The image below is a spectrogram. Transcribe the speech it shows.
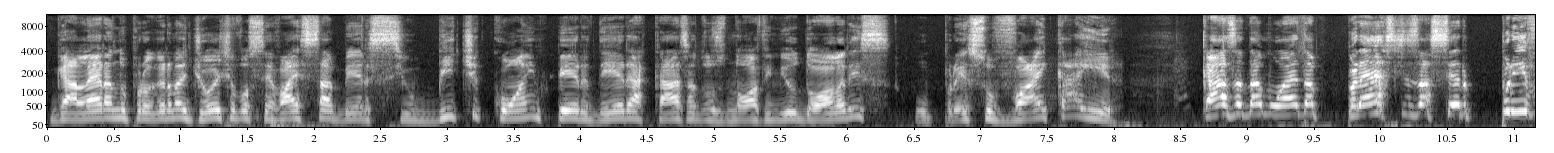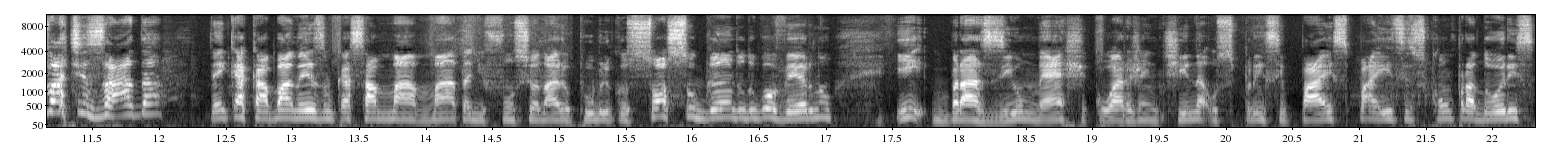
Galera, no programa de hoje você vai saber se o Bitcoin perder a casa dos 9 mil dólares, o preço vai cair. Casa da Moeda prestes a ser privatizada. Tem que acabar mesmo com essa mamata de funcionário público só sugando do governo. E Brasil, México, Argentina, os principais países compradores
